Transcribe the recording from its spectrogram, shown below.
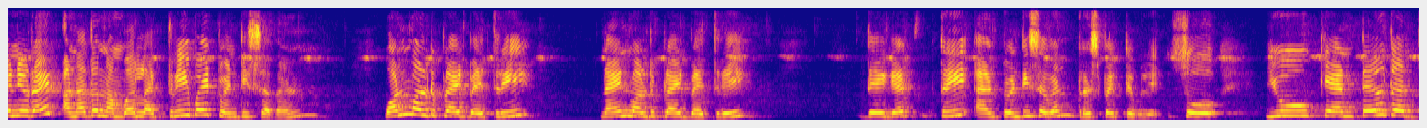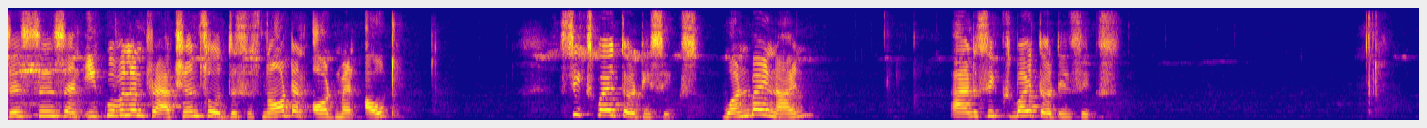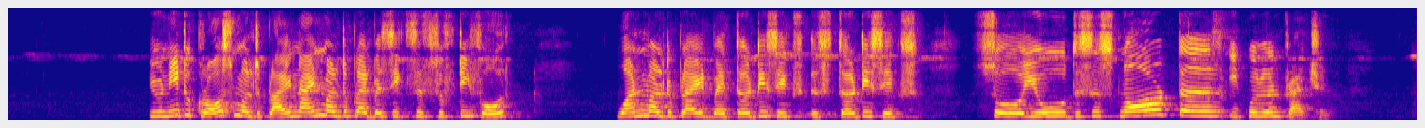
When you write another number like 3 by 27, 1 multiplied by 3, 9 multiplied by 3, they get 3 and 27 respectively. So you can tell that this is an equivalent fraction, so this is not an odd man out. 6 by 36, 1 by 9 and 6 by 36. You need to cross multiply. 9 multiplied by 6 is 54 1 multiplied by 36 is 36 so you this is not an equivalent fraction.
